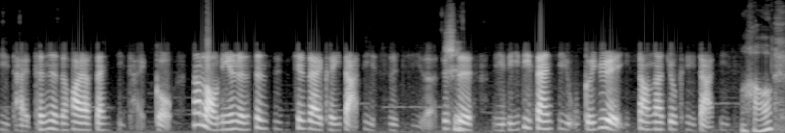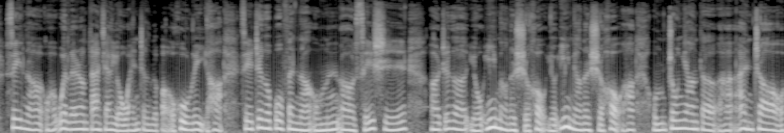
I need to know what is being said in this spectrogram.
剂才成人的话要三剂才够。那老年人甚至现在可以打第四针就是你离第三剂五个月以上，那就可以打第。好，所以呢，我为了让大家有完整的保护力哈，所以这个部分呢，我们呃随时呃这个有疫苗的时候，有疫苗的时候哈，我们中央的啊按照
